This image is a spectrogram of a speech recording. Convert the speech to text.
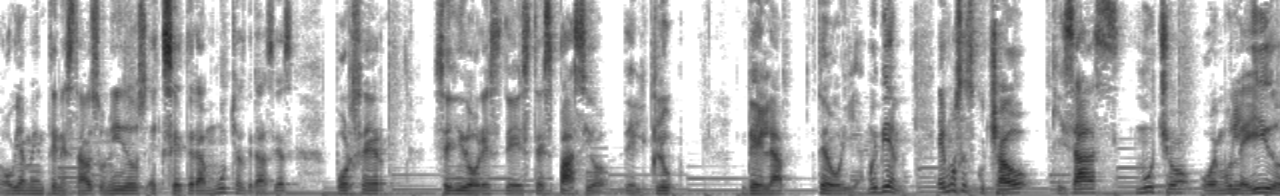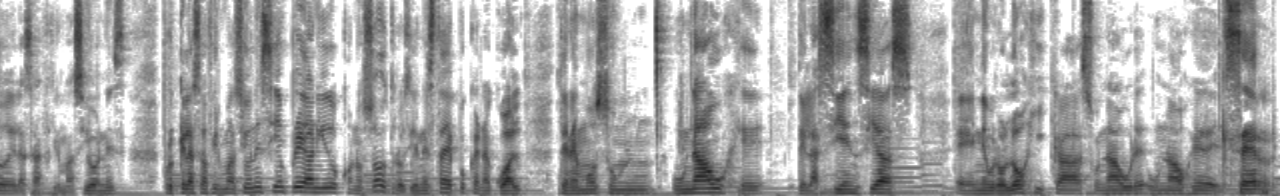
obviamente en Estados Unidos, etcétera. Muchas gracias por ser seguidores de este espacio del Club de la teoría. Muy bien, hemos escuchado quizás mucho o hemos leído de las afirmaciones, porque las afirmaciones siempre han ido con nosotros y en esta época en la cual tenemos un, auge de las ciencias eh, neurológicas, un auge, un auge del ser,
